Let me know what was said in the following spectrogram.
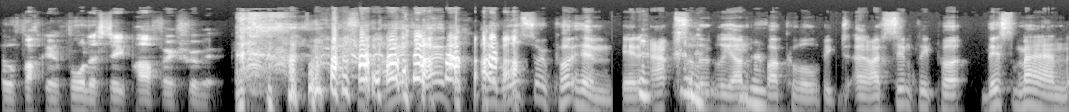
he'll fucking fall asleep halfway through it. I, I've, I've also put him in absolutely unfuckable, and I've simply put this man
